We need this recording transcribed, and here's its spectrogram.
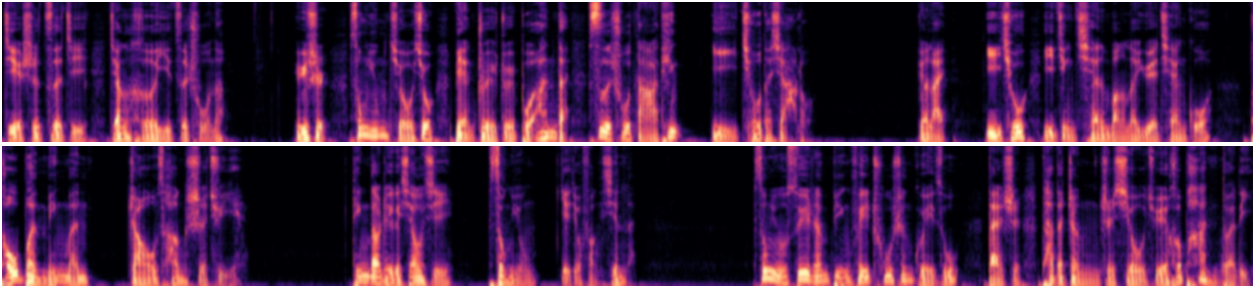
届时自己将何以自处呢？于是，松永九秀便惴惴不安的四处打听。弈秋的下落，原来弈秋已经前往了越前国，投奔名门招仓氏去也。听到这个消息，松永也就放心了。松永虽然并非出身贵族，但是他的政治嗅觉和判断力，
